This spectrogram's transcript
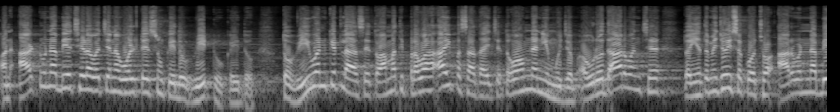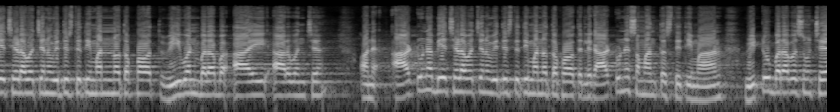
અને આર ટુના બે છેડા વચ્ચેના વોલ્ટેજ શું કહી દઉં? વી ટુ કહી દઉં. તો વી વન કેટલા હશે? તો આમાંથી પ્રવાહ આઈ પસાર થાય છે. તો ઓહમના નિયમ મુજબ અવરોધ આર વન છે. તો અહીંયા તમે જોઈ શકો છો આર વનના બે છેડા વચ્ચેનો વિદ્યુત સ્થિતિમાનનો તફાવત વી વન બરાબર આઈ આર વન છે. અને આર ટુના બે છેડા વચ્ચેનો વિદ્યુત સ્થિતિમાનનો તફાવત એટલે કે આર ટુને સમાંતર સ્થિતિમાન વી ટુ બરાબર શું છે?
